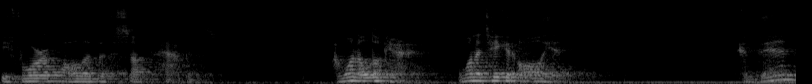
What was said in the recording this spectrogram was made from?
before all of the stuff happens. I want to look at it, I want to take it all in. And then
